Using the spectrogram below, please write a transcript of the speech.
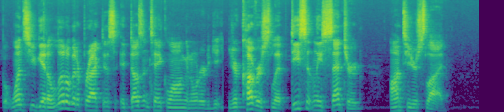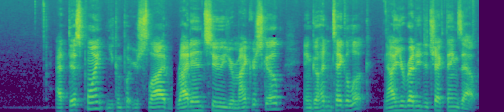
but once you get a little bit of practice, it doesn't take long in order to get your cover slip decently centered onto your slide. At this point, you can put your slide right into your microscope and go ahead and take a look. Now you're ready to check things out.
